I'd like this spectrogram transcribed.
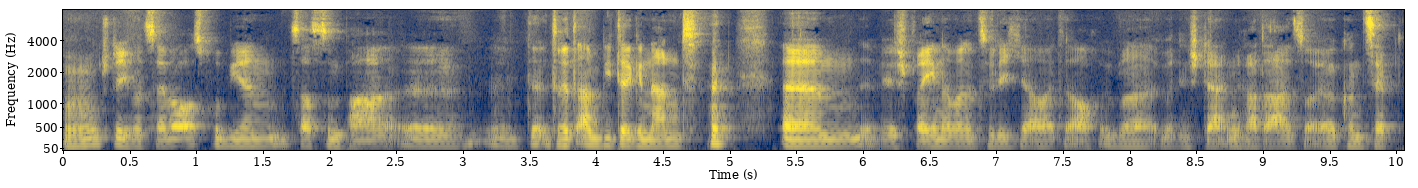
Mhm, Stichwort selber ausprobieren. Jetzt hast du ein paar äh, Drittanbieter genannt. ähm, wir sprechen aber natürlich ja heute auch über, über den Stärkenradar, also euer Konzept.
